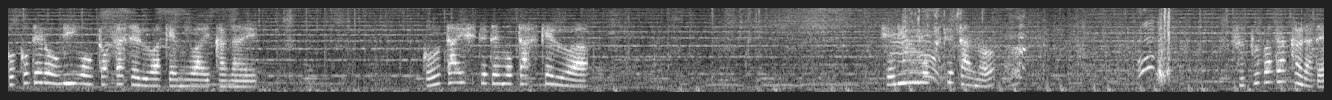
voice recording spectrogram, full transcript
ここでローリーを落とさせるわけにはいかない。交代してでも助けるわ。シェリルもつけたの？スプバだからで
